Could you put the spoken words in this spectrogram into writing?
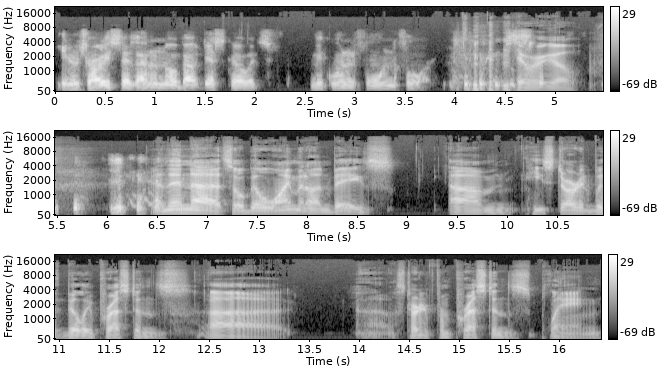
you know, Charlie says, I don't know about disco. It's Mick wanted four on the floor. there we go. and then, uh, so Bill Wyman on bass, um, he started with Billy Preston's, uh, uh, started from Preston's playing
